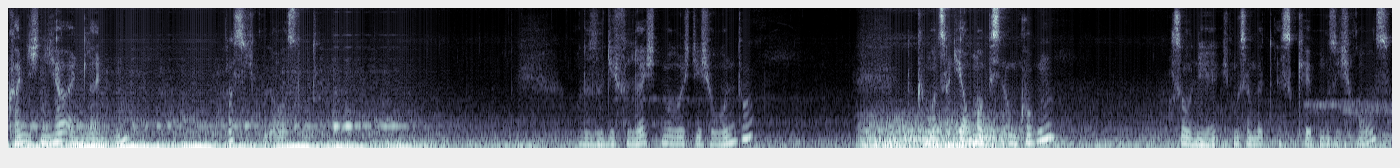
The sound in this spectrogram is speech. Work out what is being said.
Kann ich denn hier einlanden? Das sieht gut aus dort. Oder soll die vielleicht mal richtig runter? Da können wir uns dann hier auch mal ein bisschen umgucken. Achso, nee, ich muss ja mit Escape muss ich raus.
